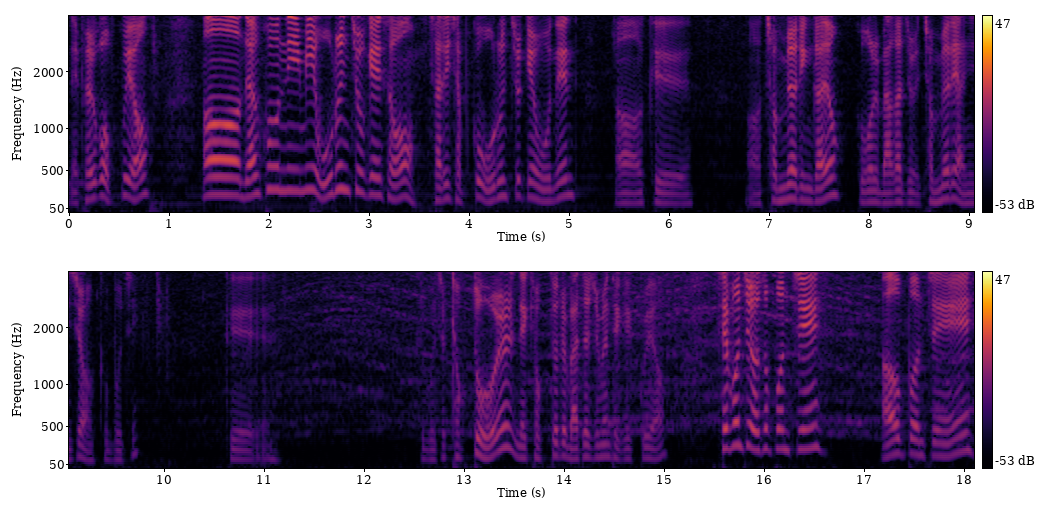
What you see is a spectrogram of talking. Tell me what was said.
네 별거 없고요. 어 냥코님이 오른쪽에서 자리 잡고 오른쪽에 오는 어그 어, 전멸인가요? 그걸 막아주면 전멸이 아니죠? 그 뭐지? 그그 뭐죠? 격돌? 네 격돌을 맞아주면 되겠고요 세 번째, 여섯 번째, 아홉 번째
